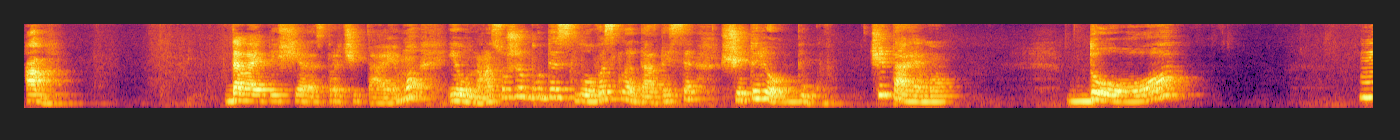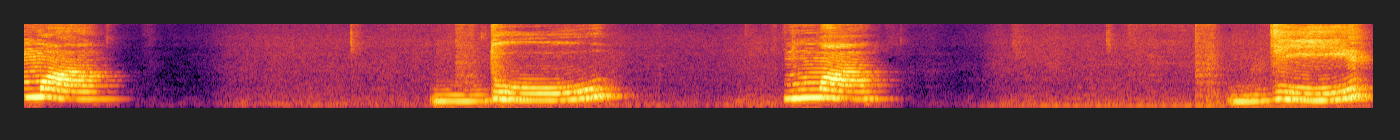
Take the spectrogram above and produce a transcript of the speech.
А. Давайте ще раз прочитаємо, і у нас уже буде слово складатися з чотирьох букв. Читаємо до ма. Ду ма. Ді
